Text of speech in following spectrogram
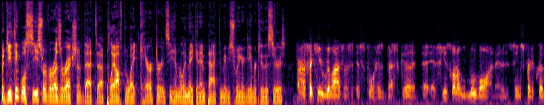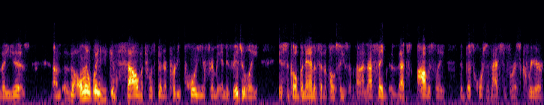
But do you think we'll see sort of a resurrection of that uh, playoff Dwight character and see him really make an impact and maybe swing a game or two this series? I think he realizes it's for his best good. If he's going to move on, and it seems pretty clear that he is, um, the only way he can salvage what's been a pretty poor year for him individually is to go bananas in the postseason. And I think that's obviously – the best course of action for his career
